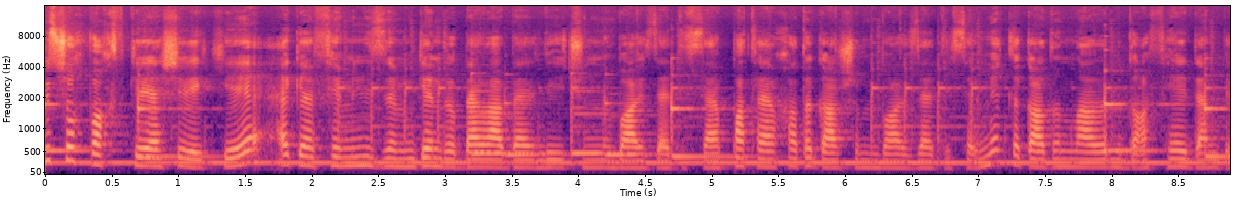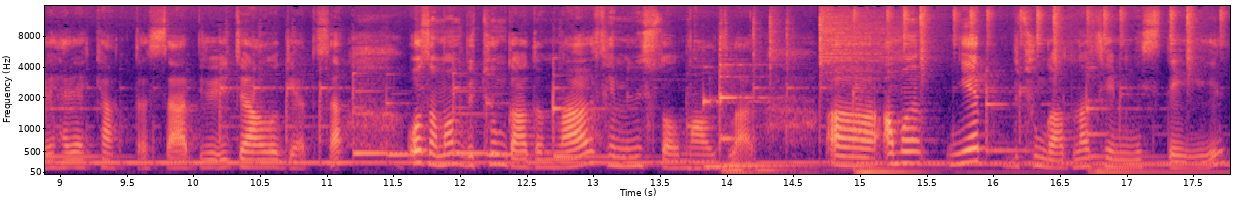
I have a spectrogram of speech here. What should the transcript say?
Biz çox vaxt fikirləşirik ki, əgər feminizm gender bərabərliyi üçün mübarizədirsə, patriarxata qarşı mübarizədirsə, ümumiyyətlə qadınları müdafiə edən bir hərəkatdırsa, bir ideologiyadırsa, o zaman bütün qadınlar feminist olmalıdırlar. Amma niyə bütün qadınlar feminist deyil?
